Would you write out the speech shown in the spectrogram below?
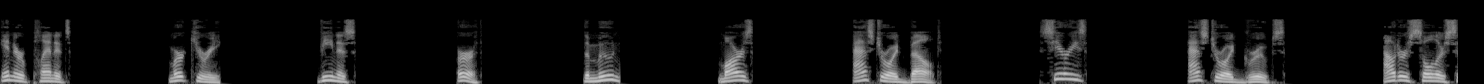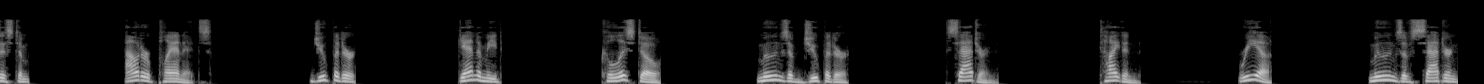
Inner planets Mercury Venus Earth The Moon Mars Asteroid belt Ceres Asteroid groups Outer Solar System Outer planets Jupiter Ganymede Callisto Moons of Jupiter Saturn Titan Rhea Moons of Saturn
